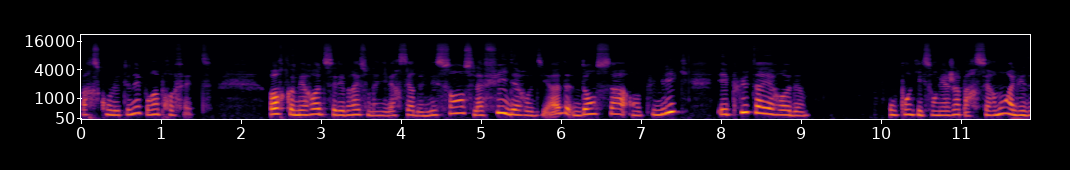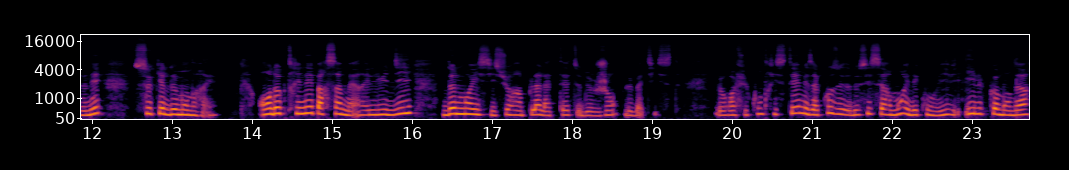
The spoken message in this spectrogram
parce qu'on le tenait pour un prophète. Or, comme Hérode célébrait son anniversaire de naissance, la fille d'Hérodiade dansa en public et plut à Hérode, au point qu'il s'engagea par serment à lui donner ce qu'elle demanderait. Endoctriné par sa mère, elle lui dit Donne-moi ici sur un plat la tête de Jean le Baptiste. Le roi fut contristé, mais à cause de ses serments et des convives, il commanda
